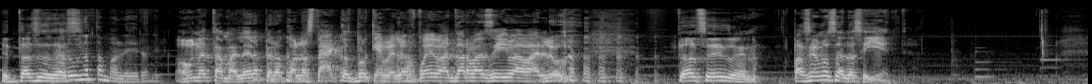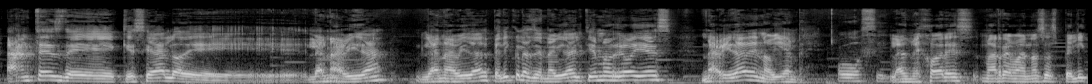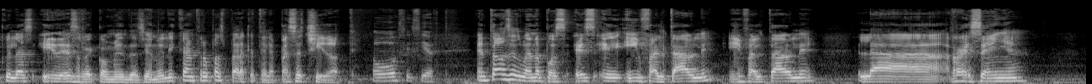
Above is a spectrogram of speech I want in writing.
entonces, Por una tamalera. le- o una tamalera, pero con los tacos, porque me los puede mandar vacío, Balú. Entonces, bueno, pasemos a lo siguiente. Antes de que sea lo de la Navidad, la Navidad, películas de Navidad, el tema de hoy es Navidad de noviembre. Oh, sí. Las mejores, más rebanosas películas y desrecomendaciones licántropas para que te la pases chidote. Oh, sí, cierto. Entonces, bueno, pues es eh, infaltable, infaltable la reseña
